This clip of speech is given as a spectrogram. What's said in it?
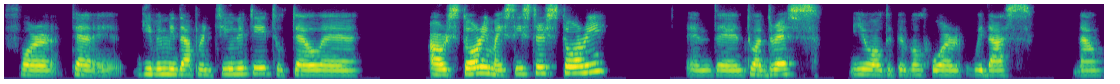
for te- giving me the opportunity to tell uh, our story, my sister's story, and then to address you, all the people who are with us now.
